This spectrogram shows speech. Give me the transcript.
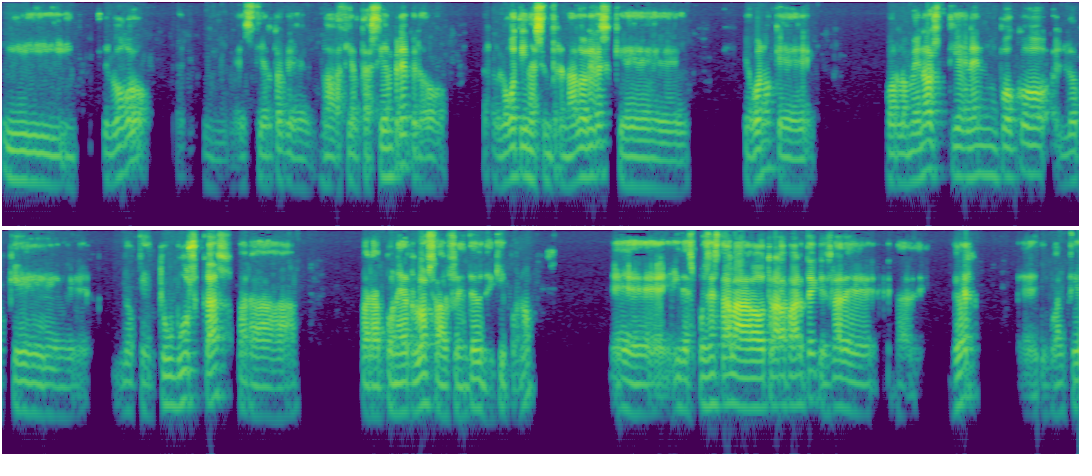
y, luego es cierto que no acierta siempre, pero, luego tienes entrenadores que, que, bueno, que por lo menos tienen un poco lo que, lo que tú buscas para, para ponerlos al frente de un equipo, ¿no? Eh, y después está la otra parte que es la de, ver, eh, igual que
